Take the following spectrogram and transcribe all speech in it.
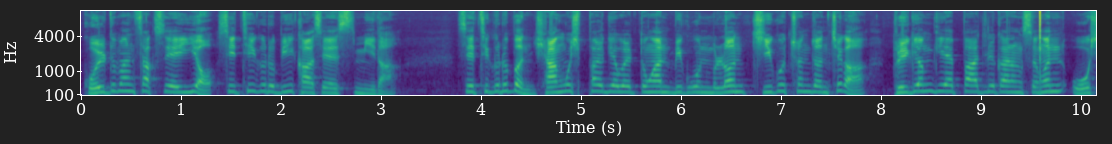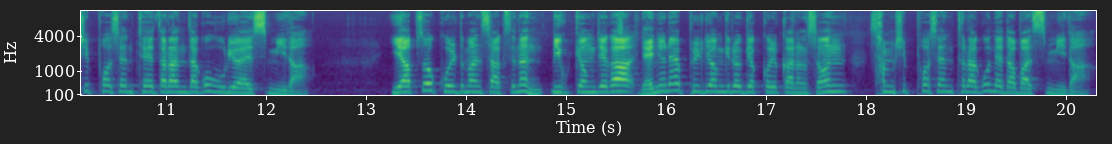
골드만삭스에 이어 시티그룹이 가세했습니다. 시티그룹은 향후 18개월 동안 미국은 물론 지구촌 전체가 불경기에 빠질 가능성은 50%에 달한다고 우려했습니다. 이 앞서 골드만삭스는 미국 경제가 내년에 불경기를 겪을 가능성은 30%라고 내다봤습니다.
